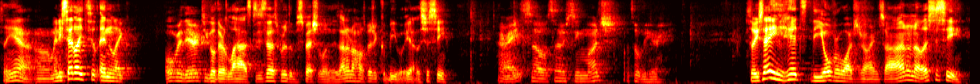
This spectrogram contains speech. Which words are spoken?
So yeah, um, and he said like to, and like over there to go there last because he said that's where the special one is. I don't know how special it could be, but yeah, let's just see. All right, so it's not see much. What's over here? So he said he hits the Overwatch drawing, so I don't know. Let's just see.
